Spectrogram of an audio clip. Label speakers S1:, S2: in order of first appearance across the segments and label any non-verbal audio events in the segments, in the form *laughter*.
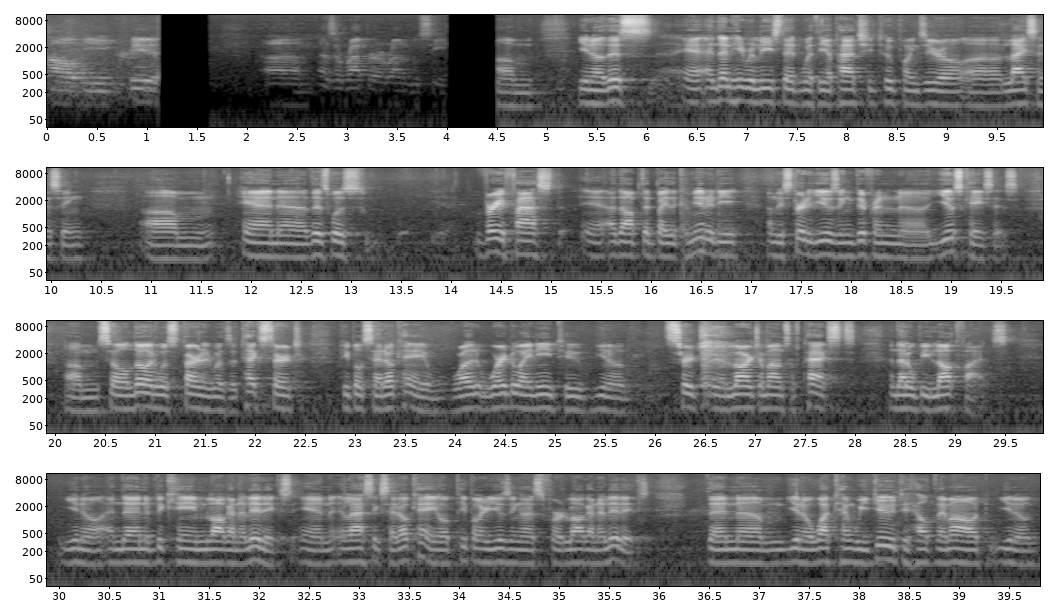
S1: How he created um, as a wrapper around Lucene. Um, you know this, and then he released it with the Apache 2.0 uh, licensing, um, and uh, this was very fast uh, adopted by the community, and they started using different uh, use cases. Um, so although it was started with a text search, people said, okay, what, where do I need to, you know, search large amounts of texts, and that will be log files, you know, and then it became log analytics, and Elastic said, okay, well, people are using us for log analytics, then, um, you know, what can we do to help them out, you know,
